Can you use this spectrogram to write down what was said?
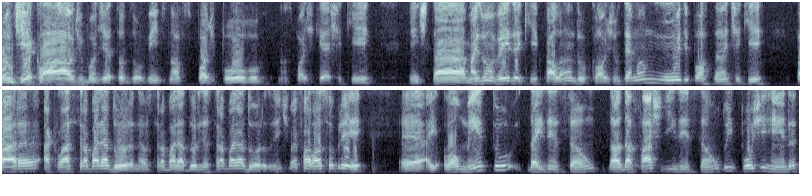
Bom dia, Cláudio. Bom dia a todos os ouvintes nosso Pod Povo, nosso podcast aqui. A gente está mais uma vez aqui falando, Cláudio, de um tema muito importante aqui para a classe trabalhadora, né? Os trabalhadores e as trabalhadoras. A gente vai falar sobre é, o aumento da isenção, da, da, faixa de isenção do imposto de renda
